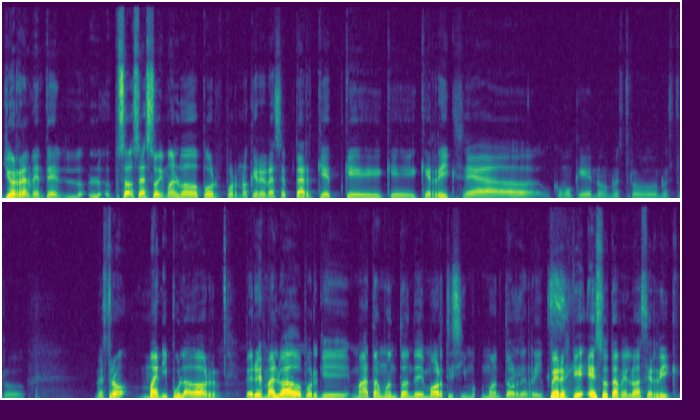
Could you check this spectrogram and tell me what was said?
yo realmente, lo- lo- o sea, soy malvado por, por no querer aceptar que, que, que, que Rick sea como que no, nuestro, nuestro, nuestro manipulador. Pero es malvado porque mata un montón de Mortys y un montón de Ricks. Pero es que eso también lo hace Rick.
